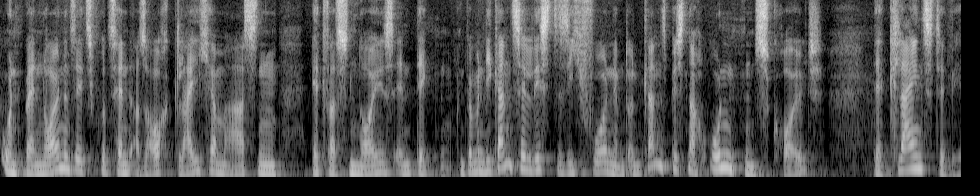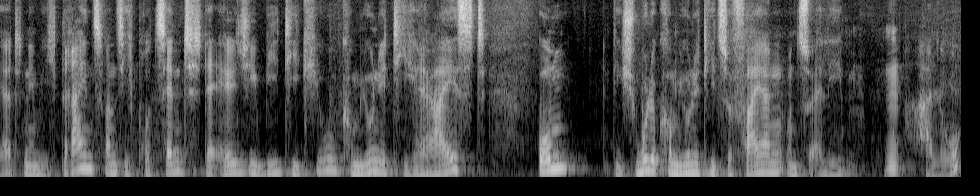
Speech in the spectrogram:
Und bei 69 Prozent, also auch gleichermaßen etwas Neues entdecken. Und wenn man die ganze Liste sich vornimmt und ganz bis nach unten scrollt, der kleinste Wert, nämlich 23 Prozent der LGBTQ-Community reist, um die schwule Community zu feiern und zu erleben. Hm. Hallo?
